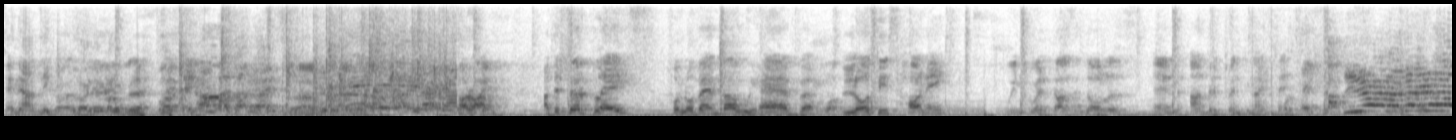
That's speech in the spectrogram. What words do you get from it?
and out Nick, good on you, brother. Thank you, guys. Bravo, bravo. All right. At the third place for November, we have Lotus Honey with twelve thousand dollars and hundred twenty-nine cents. Take that.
